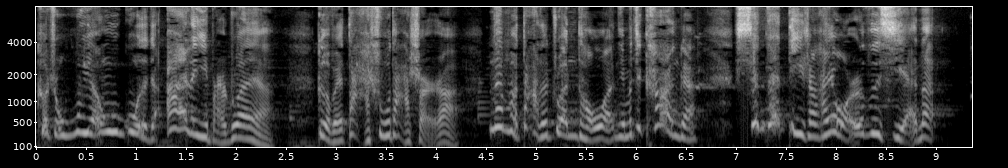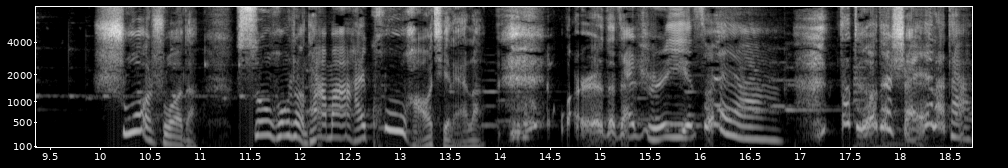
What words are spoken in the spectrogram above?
可是无缘无故的就挨了一板砖呀！各位大叔大婶啊，那么大的砖头啊，你们去看看，现在地上还有儿子血呢。说说的，孙洪胜他妈还哭嚎起来了。我儿子才十一岁啊，他得罪谁了？他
